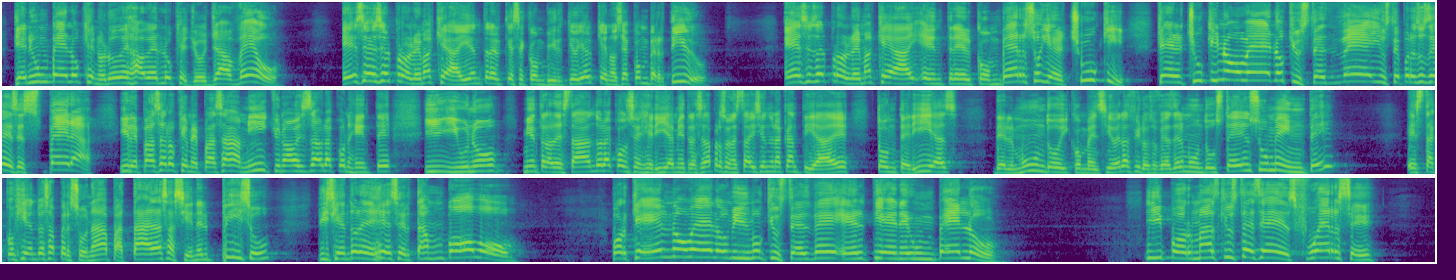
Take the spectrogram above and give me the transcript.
tiene un velo que no lo deja ver lo que yo ya veo. Ese es el problema que hay entre el que se convirtió y el que no se ha convertido. Ese es el problema que hay entre el converso y el chuki, que el chuki no ve lo que usted ve y usted por eso se desespera y le pasa lo que me pasa a mí, que uno a veces habla con gente y, uno mientras le está dando la consejería, mientras esa persona está diciendo una cantidad de tonterías del mundo y convencido de las filosofías del mundo, usted en su mente está cogiendo a esa persona a patadas así en el piso, diciéndole deje de ser tan bobo. Porque Él no ve lo mismo que usted ve, Él tiene un velo. Y por más que usted se esfuerce,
